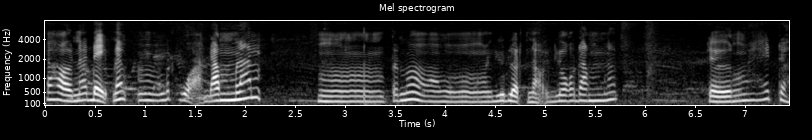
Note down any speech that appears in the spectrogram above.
Cái hồi nó đẹp lắm, ừ, bích họa đông lắm. Ừ, tôi nói du lịch nội vô đông lắm. Trường hết rồi.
